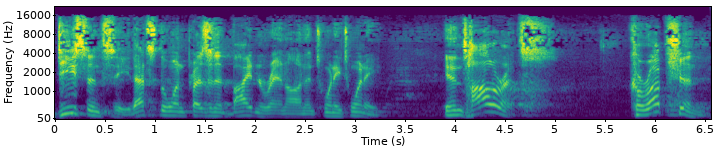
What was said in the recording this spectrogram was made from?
decency. That's the one President Biden ran on in 2020. Intolerance, corruption,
